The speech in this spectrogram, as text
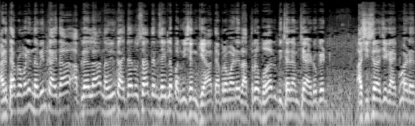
आणि त्याप्रमाणे नवीन कायदा आपल्याला नवीन कायद्यानुसार त्यांनी सांगितलं परमिशन घ्या. त्याप्रमाणे रात्रभर बिचारे आमचे ऍडव्होकेट आशिषराजे गायकवाड आहेत.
